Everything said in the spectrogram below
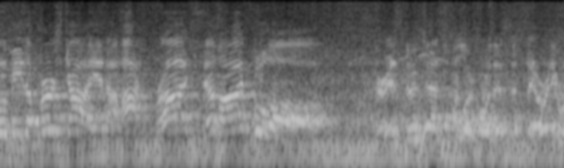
will be the first guy in a hot rod semi pull-off. There is no test puller for this since they already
